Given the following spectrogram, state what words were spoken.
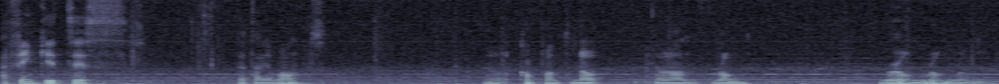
I think it is that I want. No, compound, no, no, no, wrong. Wrong, wrong, wrong.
